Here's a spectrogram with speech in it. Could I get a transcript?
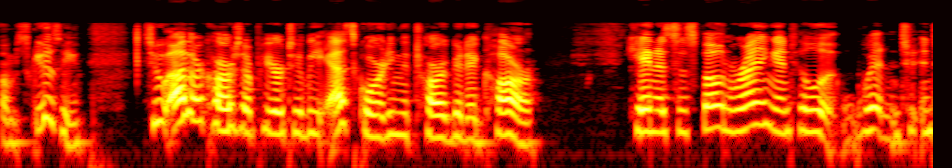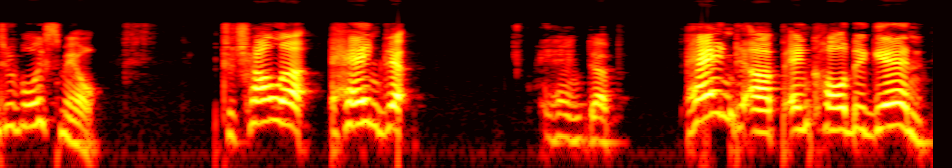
Um, excuse me. Two other cars appeared to be escorting the targeted car. Candace's phone rang until it went into voicemail. T'Challa hanged up, hanged up, hanged up and called again.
